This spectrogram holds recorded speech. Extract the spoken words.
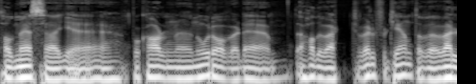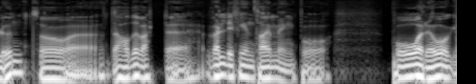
tatt med seg pokalen nordover. Det, det, hadde vært vel fortjent og vel unt, og det hadde vært veldig fin timing på på året òg,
